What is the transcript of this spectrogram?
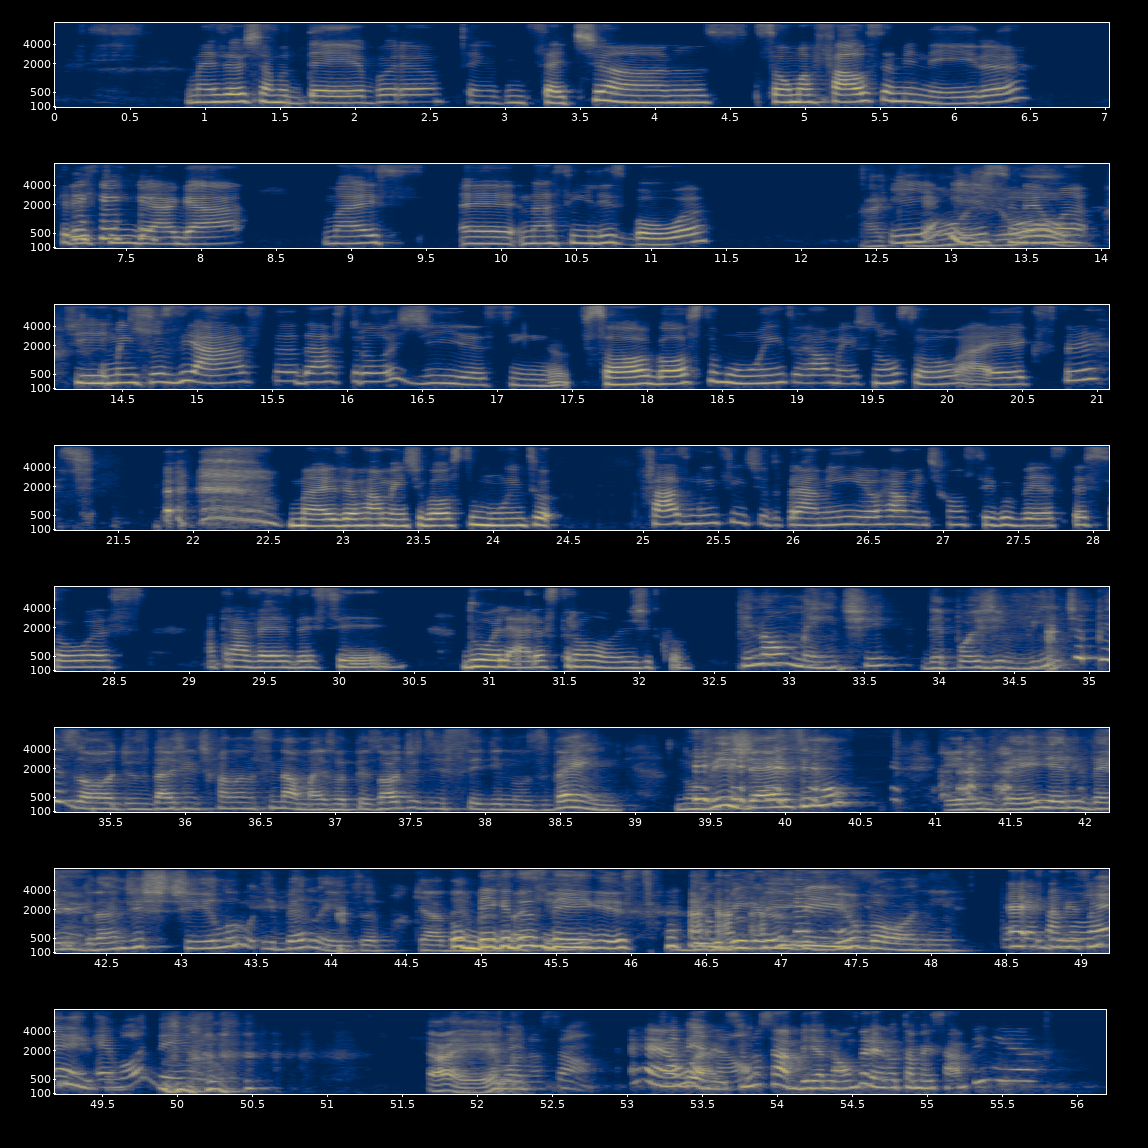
Mas eu chamo Débora, tenho 27 anos, sou uma falsa mineira, cresci em BH, mas é, nasci em Lisboa. Ai, que E é nojo. isso, né? Uma, uma entusiasta da astrologia, assim. Eu só gosto muito, realmente não sou a expert, mas eu realmente gosto muito. Faz muito sentido para mim e eu realmente consigo ver as pessoas através desse do olhar astrológico. Finalmente, depois de 20 episódios da gente falando assim, não, mas o episódio de signos vem, no vigésimo, ele veio e ele veio em grande estilo e beleza, porque a O Big está dos aqui- Bigs. Big dos Big dos Bigs, viu, Boni? Porque É, essa mulher incrível. é modelo. Ah, é? Tem noção? É, Sabia, ué, não? você não sabia, não, Breno? Eu também sabia.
